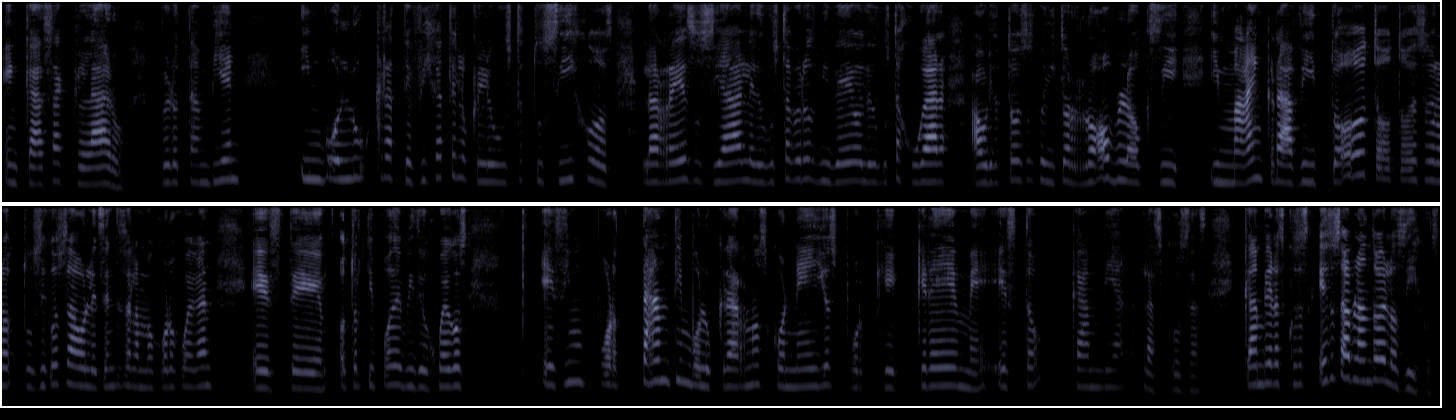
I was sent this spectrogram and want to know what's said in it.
en casa, claro, pero también involúcrate, fíjate lo que le gusta a tus hijos, las redes sociales, les gusta ver los videos, les gusta jugar ahorita todos esos jueguitos Roblox y, y Minecraft y todo, todo, todo eso, tus hijos adolescentes a lo mejor juegan este otro tipo de videojuegos. Es importante involucrarnos con ellos porque créeme, esto cambia las cosas, cambia las cosas. Eso es hablando de los hijos.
